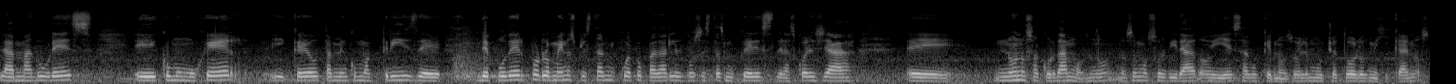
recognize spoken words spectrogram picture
la madurez eh, como mujer y creo también como actriz de, de, poder por lo menos prestar mi cuerpo para darles voz a estas mujeres de las cuales ya eh, no nos acordamos, ¿no? Nos hemos olvidado y es algo que nos duele mucho a todos los mexicanos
